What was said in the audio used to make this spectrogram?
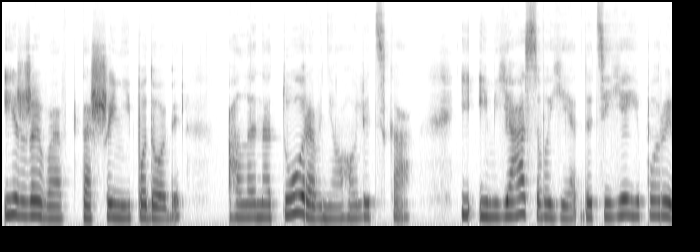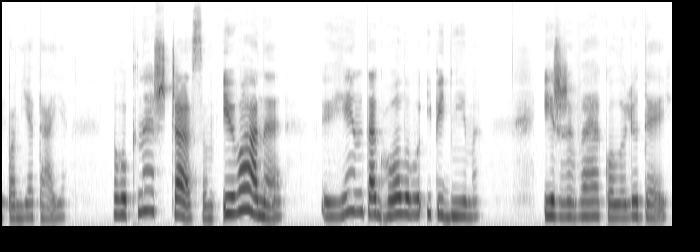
і живе в пташиній подобі, але натура в нього людська, і ім'я своє до цієї пори пам'ятає. Гукнеш часом, Іване, він так голову і підніме, і живе коло людей.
